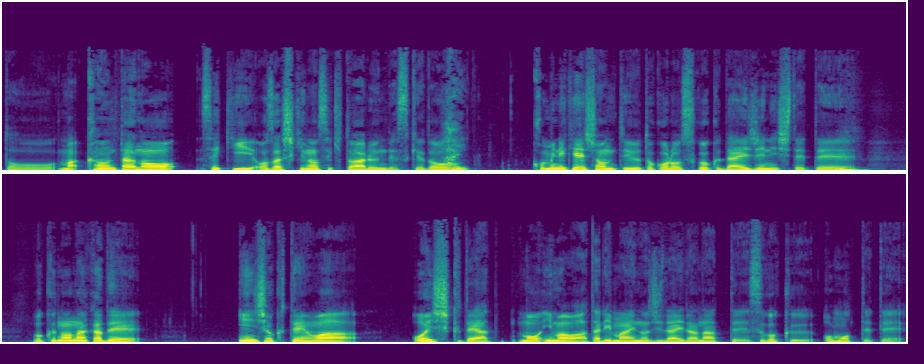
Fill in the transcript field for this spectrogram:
とまあ、カウンターの席お座敷の席とあるんですけど、はい。コミュニケーションっていうところをすごく大事にしてて、うん。僕の中で飲食店は美味しくてあもう今は当たり前の時代だなってすごく思ってて。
